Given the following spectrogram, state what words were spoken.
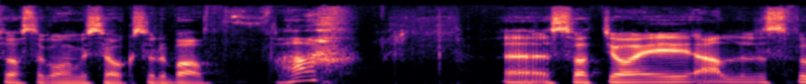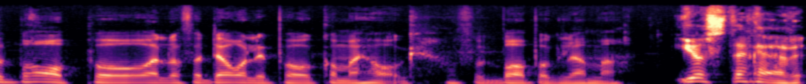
första gången vi såg så det bara va? Eh, Så att jag är alldeles för bra på, eller för dålig på att komma ihåg. Och för bra på att glömma. Just det här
